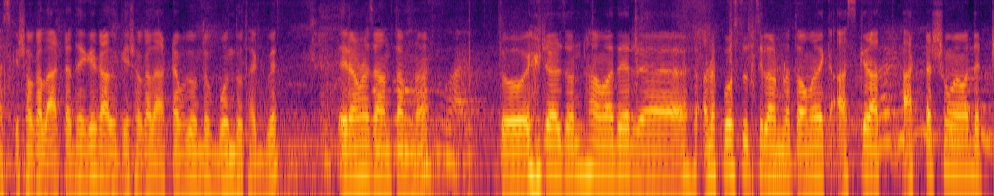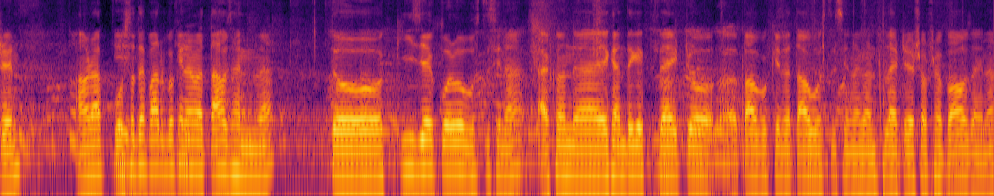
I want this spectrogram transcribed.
আজকে সকাল আটটা থেকে কালকে সকাল আটটা পর্যন্ত বন্ধ থাকবে। এটা আমরা জানতাম না। তো এটার জন্য আমাদের আমরা প্রস্তুত ছিলাম না। তো আমাদের আজকে রাত আটটার সময় আমাদের ট্রেন। আমরা পৌঁছাতে পারব কিনা আমরা তাও জানি না। তো কি যে করব বুঝতেছি না। এখন এখান থেকে ফ্লাইটও পাবো কিনা তাও বুঝতেছি না, কারণ ফ্লাইটে সবসময় পাওয়া যায় না।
